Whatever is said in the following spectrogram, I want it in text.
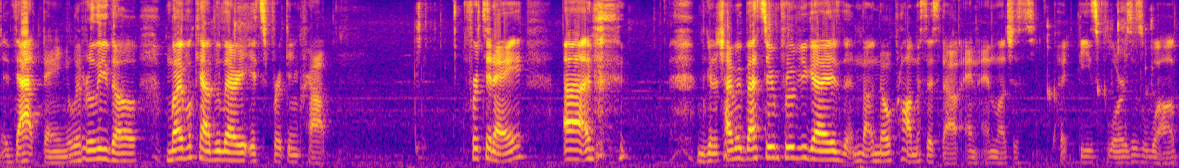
That thing. Literally though, my vocabulary is freaking crap. For today, uh, I'm, I'm gonna try my best to improve you guys. No, no promises though. And, and let's just put these floors as well.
